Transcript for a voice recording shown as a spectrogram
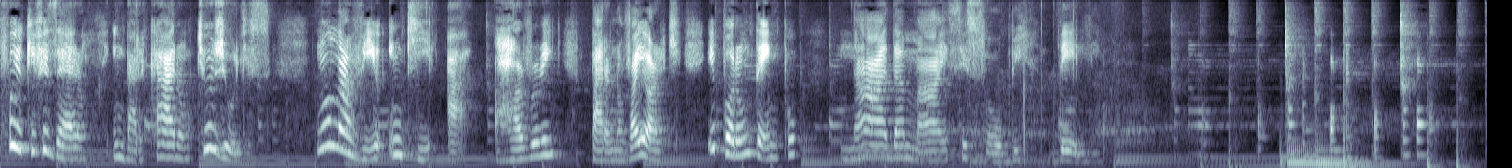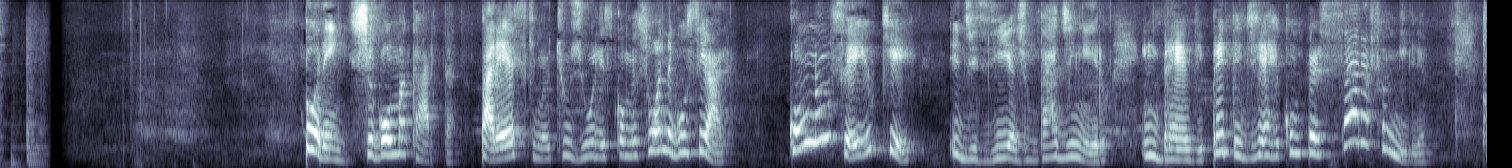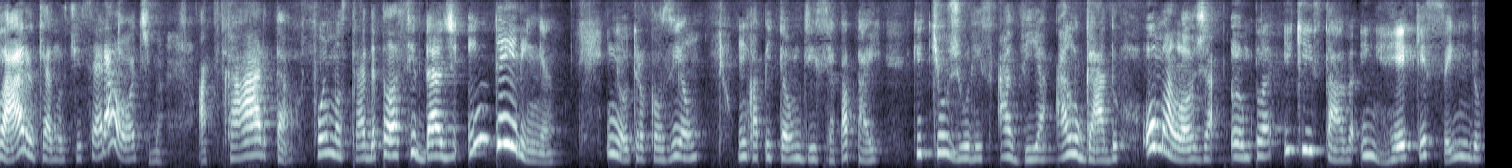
Foi o que fizeram. Embarcaram tio Jules num navio em que a Harvard para Nova York e por um tempo nada mais se soube dele. Porém, chegou uma carta Parece que meu tio Julius começou a negociar com não sei o que e dizia juntar dinheiro. Em breve pretendia recompensar a família. Claro que a notícia era ótima. A carta foi mostrada pela cidade inteirinha. Em outra ocasião, um capitão disse a papai que tio Julius havia alugado uma loja ampla e que estava enriquecendo.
